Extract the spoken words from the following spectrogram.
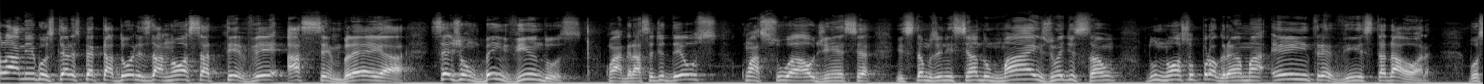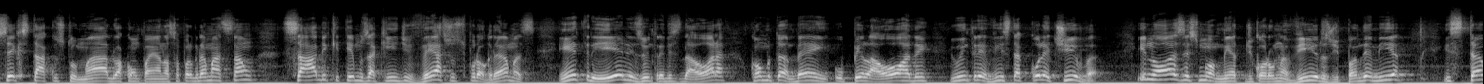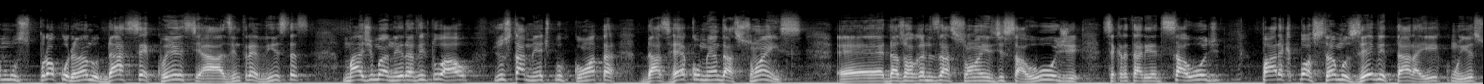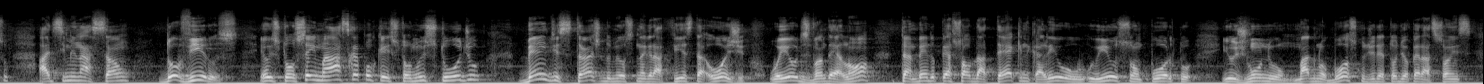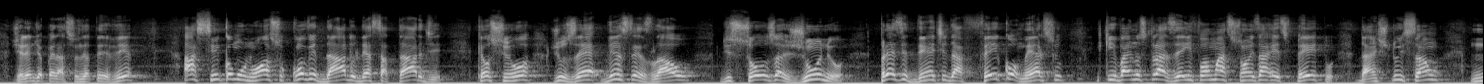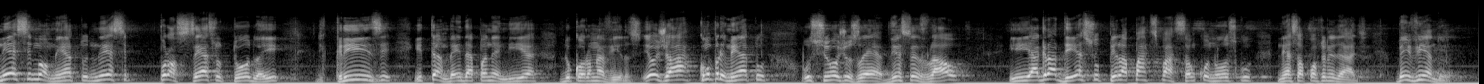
Olá, amigos telespectadores da nossa TV Assembleia. Sejam bem-vindos. Com a graça de Deus, com a sua audiência, estamos iniciando mais uma edição do nosso programa Entrevista da Hora. Você que está acostumado a acompanhar a nossa programação, sabe que temos aqui diversos programas, entre eles o Entrevista da Hora, como também o Pela Ordem e o Entrevista Coletiva. E nós, nesse momento de coronavírus, de pandemia, estamos procurando dar sequência às entrevistas, mas de maneira virtual, justamente por conta das recomendações é, das organizações de saúde, Secretaria de Saúde, para que possamos evitar aí com isso a disseminação do vírus. Eu estou sem máscara porque estou no estúdio, bem distante do meu cinegrafista hoje, o Eudes Vanderlon, também do pessoal da técnica ali, o Wilson Porto e o Júnior Magno Bosco, diretor de operações, gerente de operações da TV assim como o nosso convidado dessa tarde, que é o senhor José Venceslau de Souza Júnior, presidente da FEI Comércio, e que vai nos trazer informações a respeito da instituição nesse momento, nesse processo todo aí de crise e também da pandemia do coronavírus. Eu já cumprimento o senhor José Venceslau e agradeço pela participação conosco nessa oportunidade. Bem-vindo.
